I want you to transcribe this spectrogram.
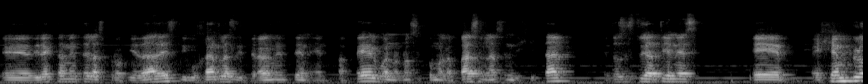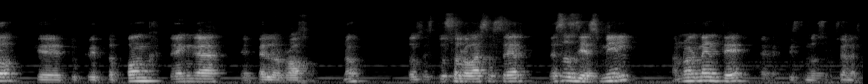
eh, directamente las propiedades, dibujarlas literalmente en, papel, bueno, no sé cómo la pasan, la hacen digital. Entonces tú ya tienes, eh, ejemplo, que tu CryptoPunk tenga el pelo rojo, ¿no? Entonces tú solo vas a hacer de esos 10 mil anualmente, eh, existen dos opciones,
